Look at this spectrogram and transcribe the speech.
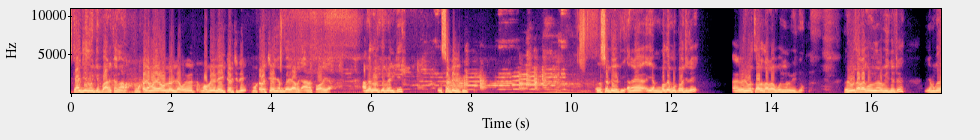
സ്കാൻ ചെയ്ത് നോക്കിയപ്പോൾ അനക്കം കാണാം. മുട്ട നമ്മൾ ഒന്നുമില്ല. ഒരു മൊബൈൽ ലൈറ്റ് അടിച്ചിട്ട് മുട്ട വെച്ച് കഴിഞ്ഞാൽ നമുക്ക് അനക്കം അറിയാം. അങ്ങനെ നോക്കിയപ്പോൾ എനിക്ക് റിസൾട്ട് കിട്ടി. റിസൾട്ട് കിട്ടി. അങ്ങനെ എൺപത് മുട്ട വെച്ചിട്ട് എഴുപത്താറ് തറ കുഞ്ഞുങ്ങൾ വിരിഞ്ഞു. എഴുപത് തറ കുഞ്ഞുങ്ങൾ വിരിഞ്ഞിട്ട് നമുക്ക്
